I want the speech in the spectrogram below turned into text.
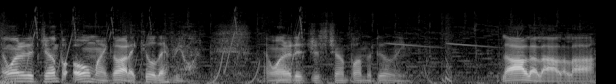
I wanted to jump. Oh my god, I killed everyone. I wanted to just jump on the building. La la la la la.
